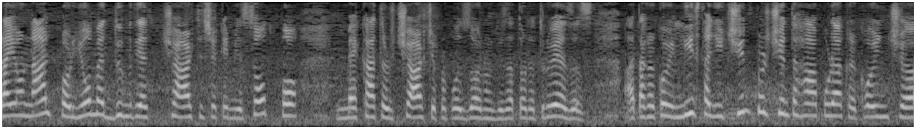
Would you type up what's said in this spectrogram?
rajonal, por jo me 12 qarqet që kemi sot, po me 4 qarqet që propozojnë organizatorët e tryezës. Ata kërkojnë lista 100% të hapura, kërkojnë që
